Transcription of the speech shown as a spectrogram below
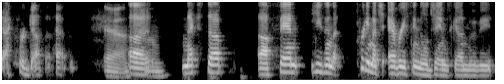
I forgot that happened. Yeah. Uh, so- Next up, uh, fan. He's in pretty much every single James Gunn movie.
